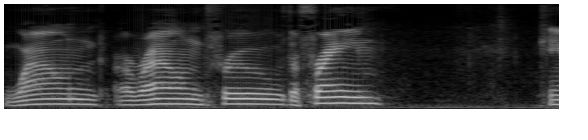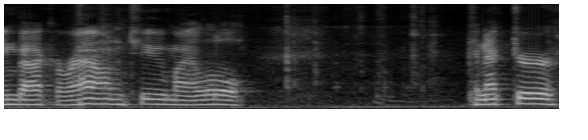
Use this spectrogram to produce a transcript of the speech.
wound around through the frame, came back around to my little connector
